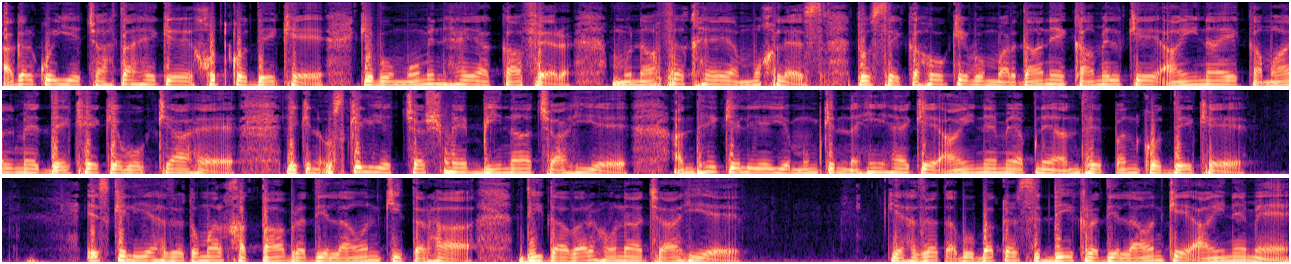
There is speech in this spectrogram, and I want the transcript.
اگر کوئی یہ چاہتا ہے کہ خود کو دیکھے کہ وہ مومن ہے یا کافر، منافق ہے یا مخلص، تو اس سے کہو کہ وہ مردان کامل کے آئینہ کمال میں دیکھے کہ وہ کیا ہے۔ لیکن اس کے لیے چشم بینا چاہیے۔ اندھے کے لیے یہ ممکن نہیں ہے کہ آئینے میں اپنے اندھے پن کو دیکھے۔ اس کے لیے حضرت عمر خطاب رضی اللہ عنہ کی طرح دیداور ہونا چاہیے۔ کہ حضرت ابو بکر صدیق رضی اللہ عنہ کے آئینے میں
